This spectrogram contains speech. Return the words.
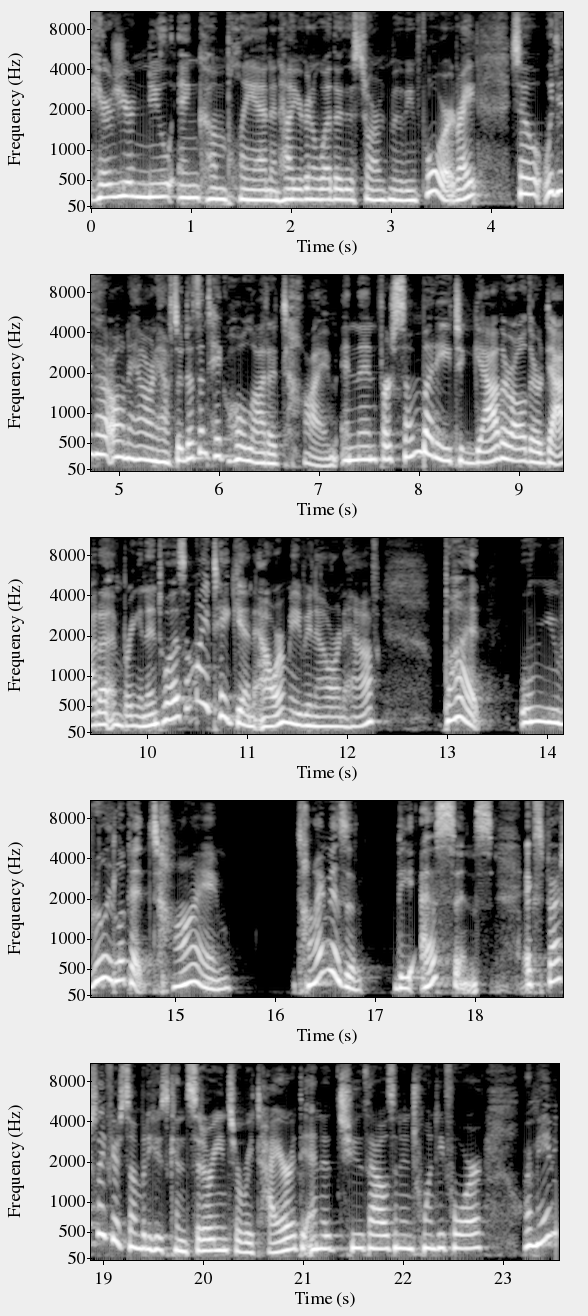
Here's your new income plan and how you're going to weather the storms moving forward, right? So we do that all in an hour and a half. So it doesn't take a whole lot of time. And then for somebody to gather all their data and bring it into us, it might take you an hour, maybe an hour and a half. But when you really look at time, time is a the essence, especially if you're somebody who's considering to retire at the end of 2024. Or maybe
